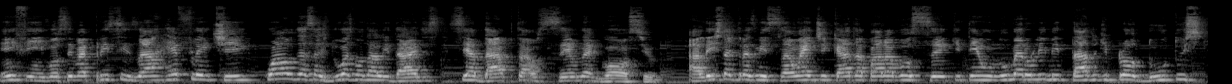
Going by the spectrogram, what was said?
Enfim, você vai precisar refletir qual dessas duas modalidades se adapta ao seu negócio. A lista de transmissão é indicada para você que tem um número limitado de produtos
